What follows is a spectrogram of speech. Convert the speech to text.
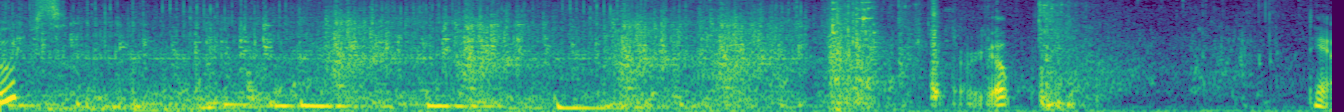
Oops. There we go. Damn.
